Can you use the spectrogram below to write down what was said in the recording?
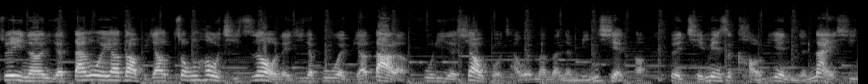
所以呢，你的单位要到比较中后期之后，累积的部位比较大了，复利的效果才会慢慢的明显啊。对，前面是考验你的耐心，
